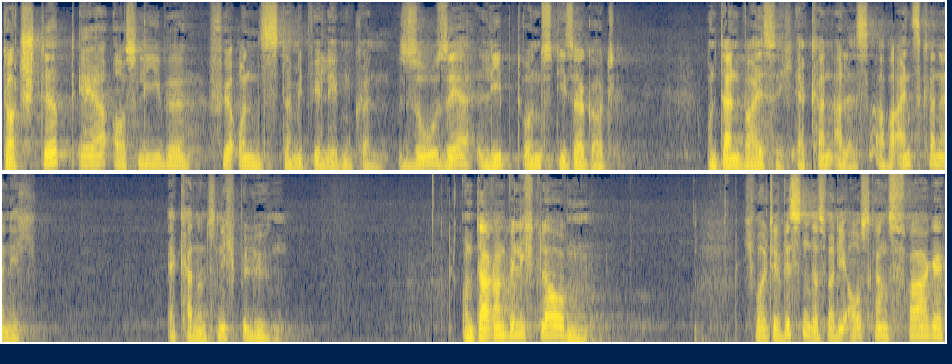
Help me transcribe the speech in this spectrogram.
Dort stirbt er aus Liebe für uns, damit wir leben können. So sehr liebt uns dieser Gott. Und dann weiß ich, er kann alles, aber eins kann er nicht. Er kann uns nicht belügen. Und daran will ich glauben. Ich wollte wissen, das war die Ausgangsfrage,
